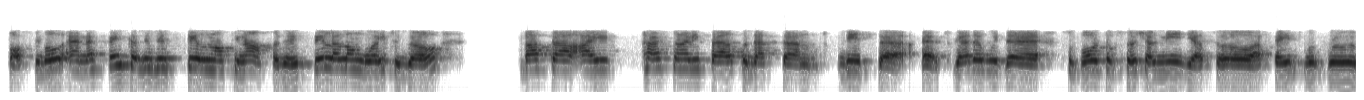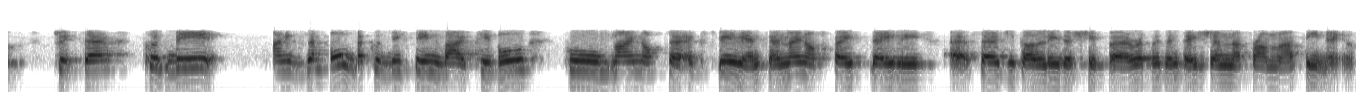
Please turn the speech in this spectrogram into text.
possible, and I think that this is still not enough. There is still a long way to go, but uh, I personally felt that um, this, uh, uh together with the support of social media, so a Facebook group, Twitter could be an example that could be seen by people who might not uh, experience and may not face daily surgical leadership uh, representation from uh, females.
